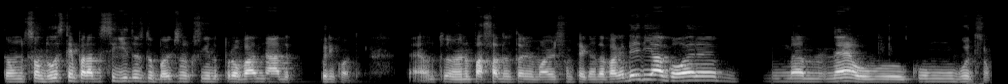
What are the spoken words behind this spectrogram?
Então são duas temporadas seguidas do Bugs não conseguindo provar nada por enquanto. É, ano passado o Anthony Morrison pegando a vaga dele e agora né, o, com o Goodson.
